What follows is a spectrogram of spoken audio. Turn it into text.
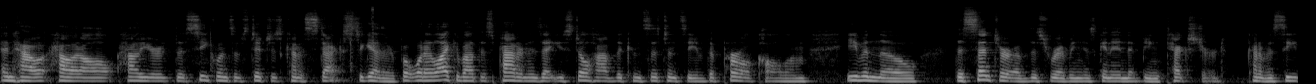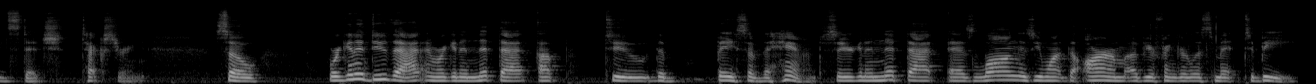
and how, how it all, how your, the sequence of stitches kind of stacks together. But what I like about this pattern is that you still have the consistency of the purl column, even though the center of this ribbing is going to end up being textured, kind of a seed stitch texturing. So we're going to do that and we're going to knit that up to the base of the hand. So you're going to knit that as long as you want the arm of your fingerless mitt to be.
